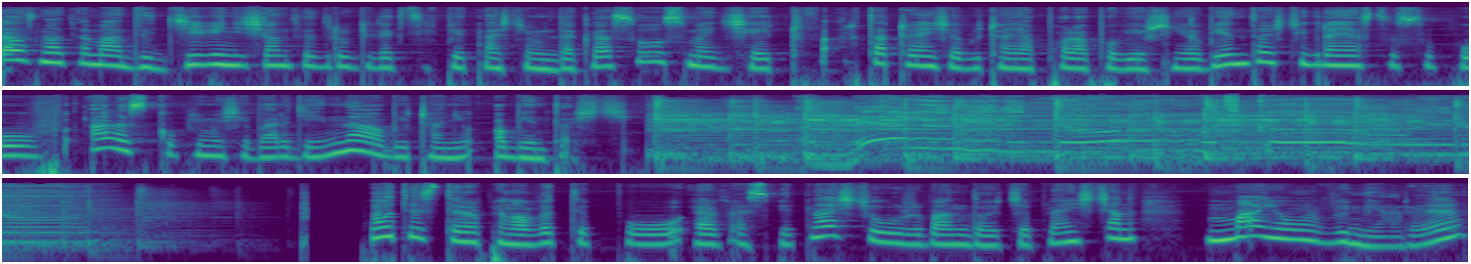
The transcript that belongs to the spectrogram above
Czas na temat 92 lekcji w 15 minut dla klasy 8. Dzisiaj czwarta część obliczania pola powierzchni i objętości grania stosupów, ale skupimy się bardziej na obliczaniu objętości. Płyty styropianowe typu FS15 używane do ociepleń ścian mają wymiary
